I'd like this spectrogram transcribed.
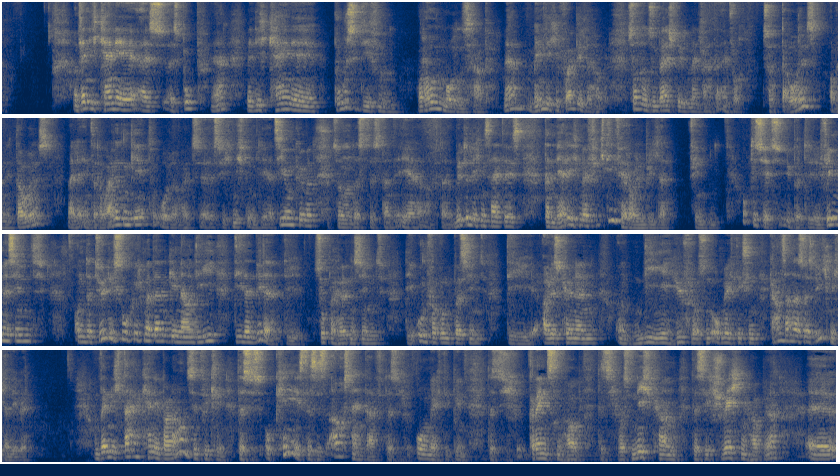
Und wenn ich keine, als, als Bub, ja, wenn ich keine positiven Role Models habe, ja, männliche Vorbilder habe, sondern zum Beispiel mein Vater einfach zwar Dauer ist, aber nicht Dauer ist, weil er entweder arbeiten geht oder halt äh, sich nicht um die Erziehung kümmert, sondern dass das dann eher auf der mütterlichen Seite ist, dann werde ich mir fiktive Rollenbilder finden. Ob das jetzt über die Filme sind, und natürlich suche ich mir dann genau die, die dann wieder die Superhelden sind, die unverwundbar sind, die alles können und nie hilflos und ohnmächtig sind, ganz anders als wie ich mich erlebe. Und wenn ich da keine Balance entwickle, dass es okay ist, dass es auch sein darf, dass ich ohnmächtig bin, dass ich Grenzen habe, dass ich was nicht kann, dass ich Schwächen habe. Ja? Äh,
